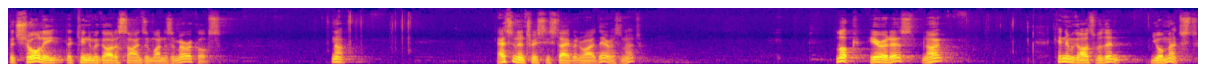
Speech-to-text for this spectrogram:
But surely the kingdom of God is signs and wonders and miracles. No. That's an interesting statement right there, isn't it? Look, here it is. No. Kingdom of God's within your midst.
